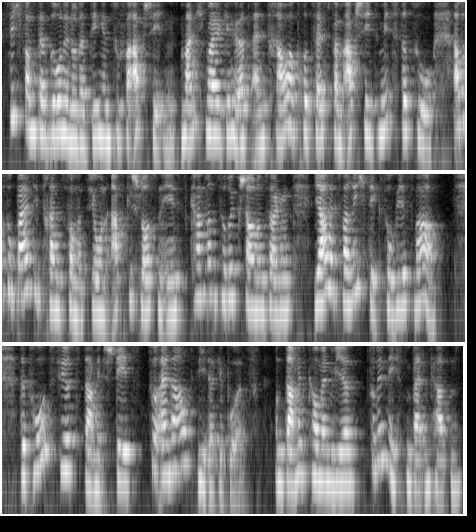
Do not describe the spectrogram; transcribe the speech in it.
sich von Personen oder Dingen zu verabschieden. Manchmal gehört ein Trauerprozess beim Abschied mit dazu. Aber sobald die Transformation abgeschlossen ist, kann man zurückschauen und sagen, ja, es war richtig, so wie es war. Der Tod führt damit stets zu einer Art Wiedergeburt. Und damit kommen wir zu den nächsten beiden Karten.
